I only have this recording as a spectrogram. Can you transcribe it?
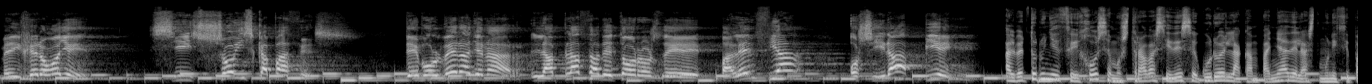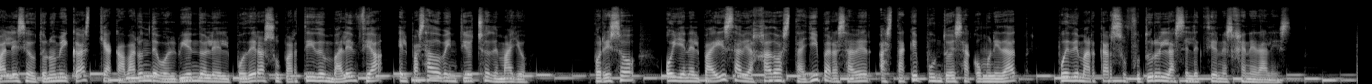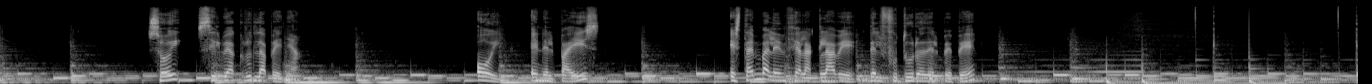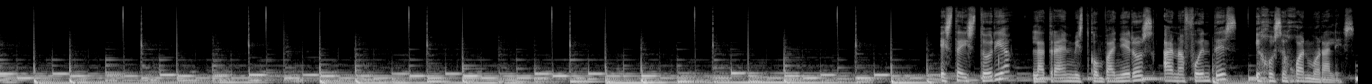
me dijeron, oye, si sois capaces de volver a llenar la plaza de toros de Valencia, os irá bien. Alberto Núñez Feijóo se mostraba así de seguro en la campaña de las municipales y autonómicas que acabaron devolviéndole el poder a su partido en Valencia el pasado 28 de mayo. Por eso, hoy en el país ha viajado hasta allí para saber hasta qué punto esa comunidad puede marcar su futuro en las elecciones generales. Soy Silvia Cruz La Peña. Hoy, en el país, ¿está en Valencia la clave del futuro del PP? Esta historia la traen mis compañeros Ana Fuentes y José Juan Morales.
